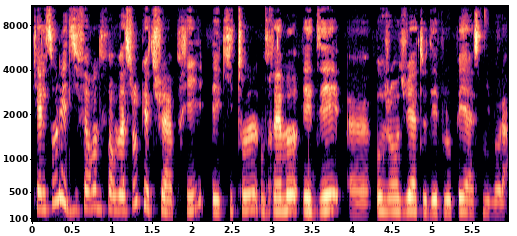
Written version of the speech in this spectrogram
Quelles sont les différentes formations que tu as prises et qui t'ont vraiment aidé euh, aujourd'hui à te développer à ce niveau-là?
